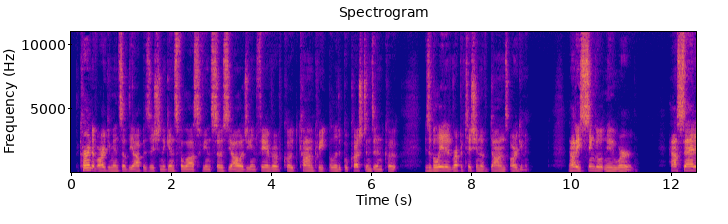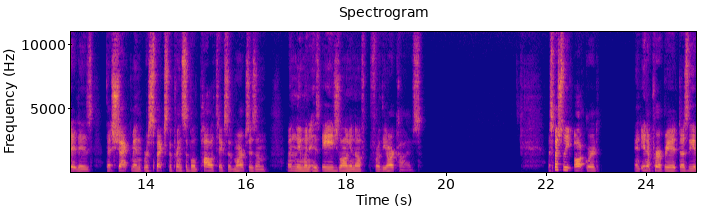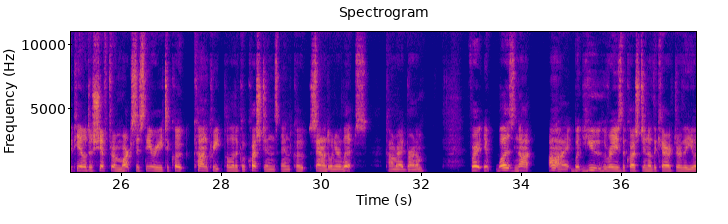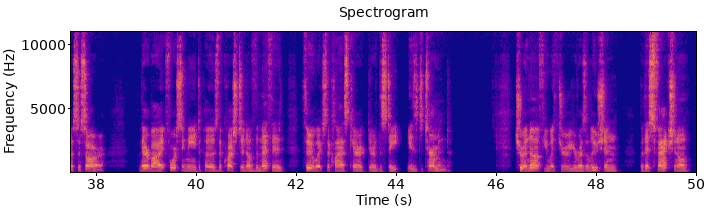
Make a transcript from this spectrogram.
the current of arguments of the opposition against philosophy and sociology in favor of, quote, concrete political questions, end quote, is a belated repetition of Dan's argument. Not a single new word. How sad it is that Shachtman respects the principled politics of Marxism only when it has aged long enough for the archives. Especially awkward and inappropriate does the appeal to shift from Marxist theory to, quote, concrete political questions, and, quote, sound on your lips, Comrade Burnham. For it was not I, but you who raised the question of the character of the USSR, thereby forcing me to pose the question of the method through which the class character of the state is determined. True enough, you withdrew your resolution, but this factional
